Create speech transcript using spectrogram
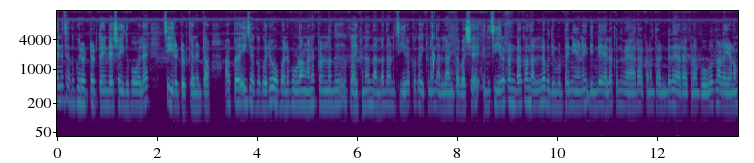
തന്നെ ചക്കക്കുരു ഇട്ടെടുത്തതിന്റെ ശേഷം ഇതുപോലെ ചീരട്ട് കൊടുക്കാൻ കേട്ടോ അപ്പോൾ ഈ ചക്കക്കുരു അതുപോലെ പൂള അങ്ങനെയൊക്കെ ഉള്ളത് കഴിക്കുന്നത് നല്ലതാണ്. ചീരൊക്കെ കഴിക്കുന്നത് നല്ലതാണ് കേട്ടോ പക്ഷേ ഇത് ചീരൊക്കെ ഉണ്ടാക്കാൻ നല്ല ബുദ്ധിമുട്ട് തന്നെയാണ്. ഇതിന്റെ ഇലയൊക്കെ ഒന്ന് വേറെ ആക്കണം തണ്ട് വേറെ ആക്കണം പൂവ് കളയണം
